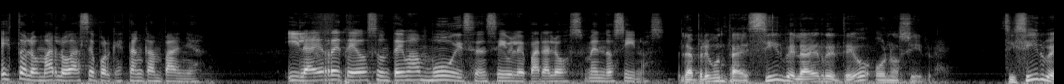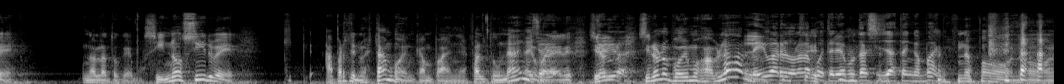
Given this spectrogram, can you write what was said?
esto Lomar lo hace porque está en campaña? Y la RTO es un tema muy sensible para los mendocinos. La pregunta es, ¿sirve la RTO o no sirve? Si sirve, no la toquemos. Si no sirve, aparte no estamos en campaña, falta un año para si, no, no, podemos hablar. Le iba a redoblar la apuesta, le iba a preguntar si ya está en campaña. No, no,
